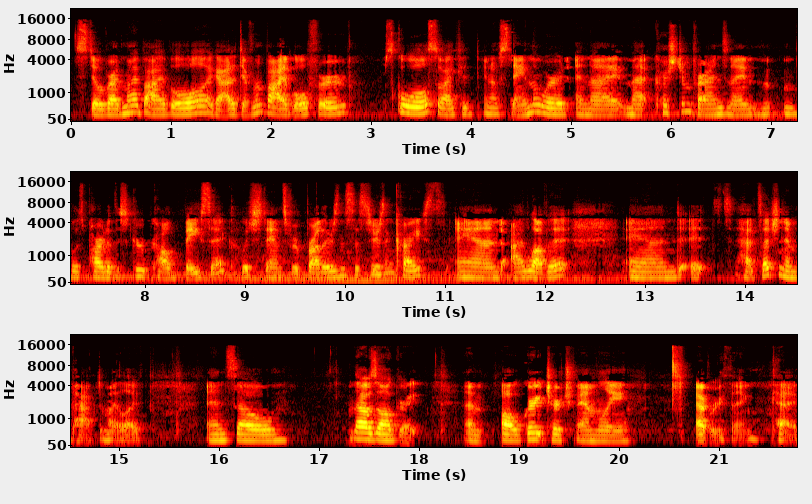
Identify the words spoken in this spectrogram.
still read my Bible. I got a different Bible for school so I could, you know, stay in the Word. And I met Christian friends, and I was part of this group called BASIC, which stands for Brothers and Sisters in Christ. And I love it and it's had such an impact in my life. And so that was all great. And all great church family, everything. Okay.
